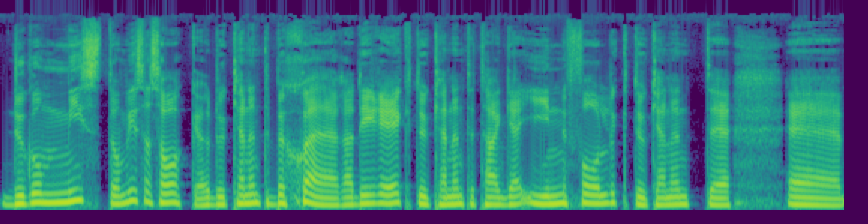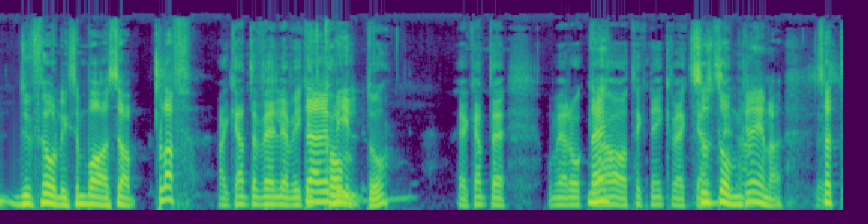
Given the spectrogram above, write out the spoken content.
du går miste om vissa saker. Du kan inte beskära direkt, du kan inte tagga in folk, du kan inte... Eh, du får liksom bara så, plaff! Man kan inte välja vilket konto. Jag kan inte, om jag råkar Nej. ha Teknikveckan. Så de grejerna. Så att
